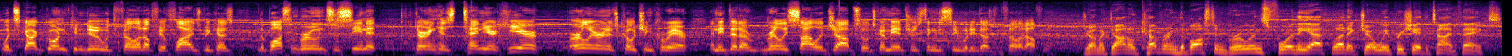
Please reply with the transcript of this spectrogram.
what Scott Gordon can do with the Philadelphia Flyers because the Boston Bruins has seen it during his tenure here earlier in his coaching career, and he did a really solid job. So it's going to be interesting to see what he does in Philadelphia. Joe McDonald covering the Boston Bruins for The Athletic. Joe, we appreciate the time. Thanks.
